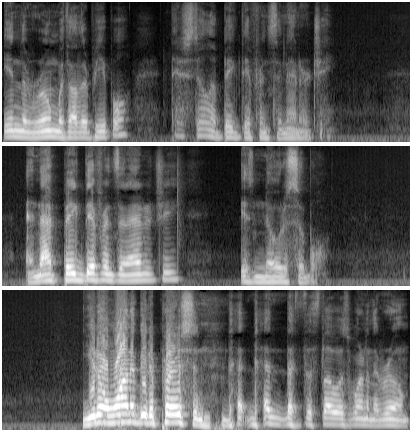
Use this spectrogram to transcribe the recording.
in the room with other people, there's still a big difference in energy. And that big difference in energy is noticeable. You don't want to be the person that, that, that's the slowest one in the room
